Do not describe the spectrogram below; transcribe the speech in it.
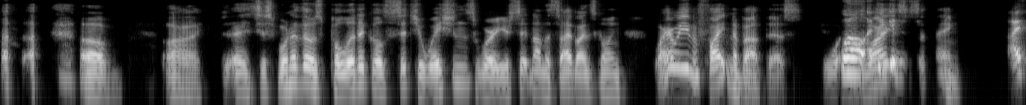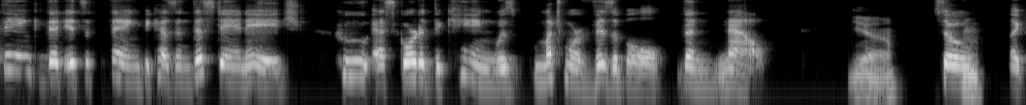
um, uh, it's just one of those political situations where you're sitting on the sidelines going, "Why are we even fighting about this? Wh- Well, I why think is it's- this a thing?" I think that it's a thing because in this day and age, who escorted the king was much more visible than now. Yeah, So, Hmm. like,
